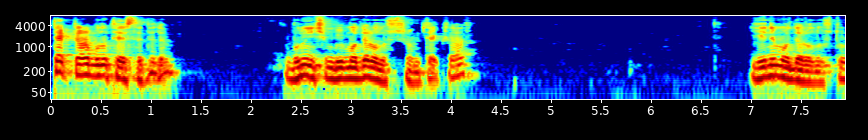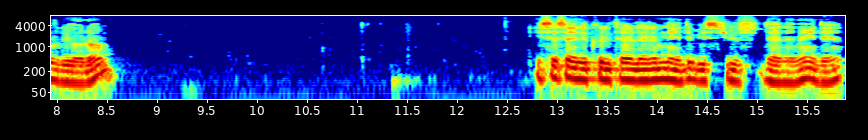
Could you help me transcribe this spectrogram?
tekrar bunu test edelim. Bunun için bir model oluşturuyorum tekrar. Yeni model oluştur diyorum. Hisse senedi kriterlerim neydi? BIST 100 denemeydi.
